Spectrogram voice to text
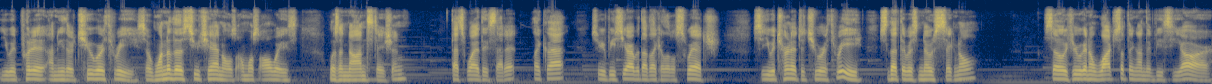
you would put it on either two or three. So one of those two channels almost always was a non-station. That's why they set it like that. So your VCR would have like a little switch. So you would turn it to two or three so that there was no signal. So if you were going to watch something on the VCR,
